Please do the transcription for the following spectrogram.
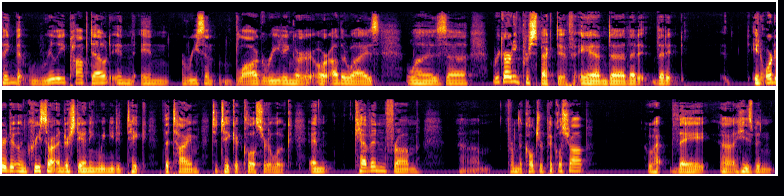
thing that really popped out in in recent blog reading or, or otherwise was uh, regarding perspective and uh, that it, that it in order to increase our understanding we need to take the time to take a closer look and Kevin from um, from the Culture Pickle Shop who ha- they uh, he's been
